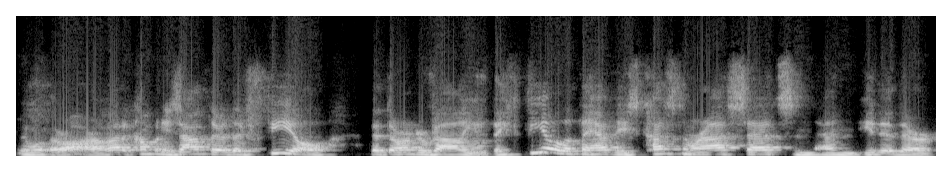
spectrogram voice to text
well, there are a lot of companies out there that feel that they're undervalued. They feel that they have these customer assets, and, and either their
